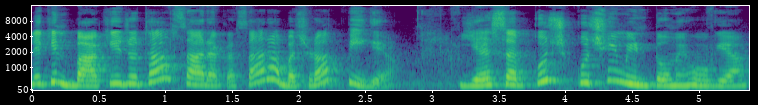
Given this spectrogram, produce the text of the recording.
लेकिन बाकी जो था, सारा का सारा बछड़ा पी गया। यह सब कुछ कुछ ही मिनटों में हो गया।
